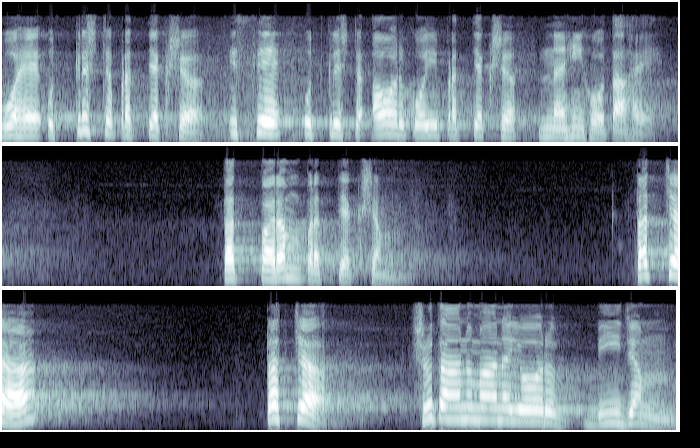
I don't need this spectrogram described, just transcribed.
वो है उत्कृष्ट प्रत्यक्ष। इससे उत्कृष्ट और कोई प्रत्यक्ष नहीं होता है। तत्परम प्रत्यक्षम। तच्च तच्च, श्रुतानुमानयोर बीजम।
